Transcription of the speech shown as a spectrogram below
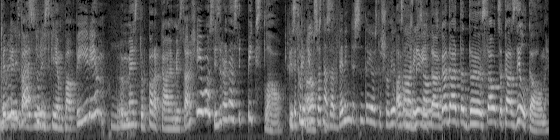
Bet pēc vēsturiskiem papīriem mm. mēs tur parakājāmies arhīvos, izrādās ir pikslauki. Bet, kad jūs atnācāt 90. tad šo vietu tā arī 89. sauca? gadā tad uh, sauca kā zilkalni.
